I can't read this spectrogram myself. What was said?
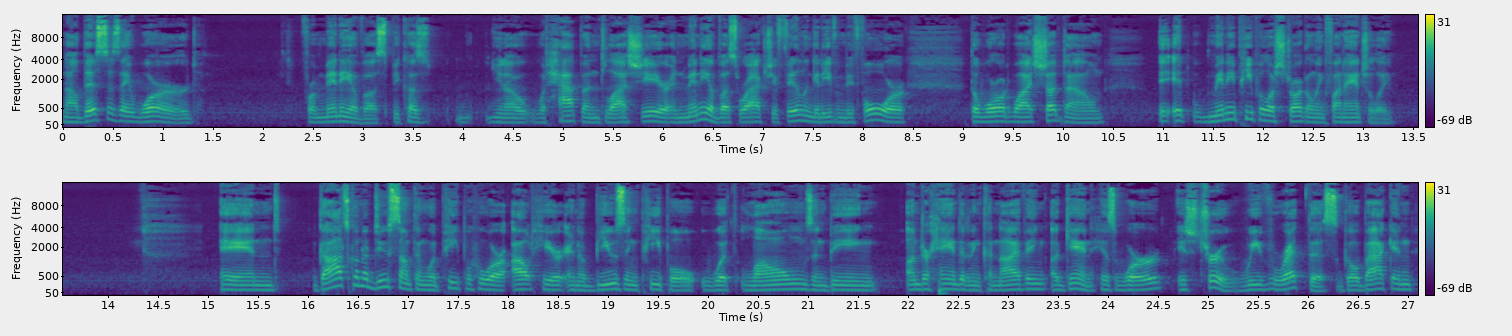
Now, this is a word for many of us because you know what happened last year and many of us were actually feeling it even before the worldwide shutdown it, it many people are struggling financially and God's going to do something with people who are out here and abusing people with loans and being underhanded and conniving. Again, his word is true. We've read this. Go back and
